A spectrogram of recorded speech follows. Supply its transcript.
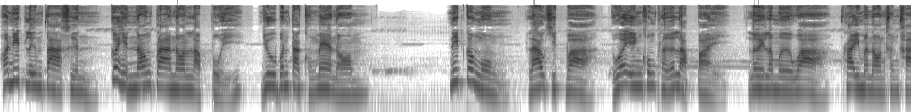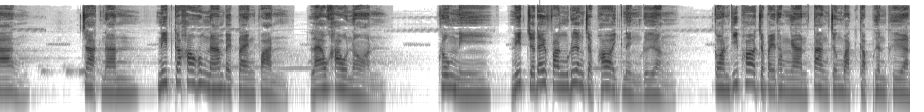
พอนิดลืมตาขึ้น ก็เห็นน้องปลานอนหลับปุ๋ย อยู่บนตักของแม่น้อม นิดก็งง แล้วคิดว่า ตัวเองคงเผลอหลับไป เลยละเมอว่า ใครมานอนข้างๆ จากนั้นนิดก็เข้าห้องน้ำไปแปลงฟัน แล้วเข้านอน พรุ่งนี้นิดจะได้ฟังเรื่องจากพ่ออีกหนึ่งเรื่อง ก่อนที่พ่อจะไปทำงานต่างจังหวัดกับเพื่อน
